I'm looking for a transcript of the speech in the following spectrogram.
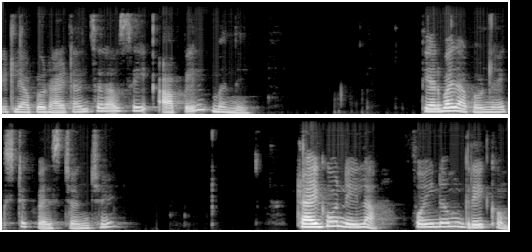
એટલે આપણો રાઈટ આન્સર આવશે આપેલ બંને. ત્યારબાદ આપણો નેક્સ્ટ ક્વેશ્ચન છે. ટ્રાઇગોનેલા ફોઇનમ ગ્રેકમ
